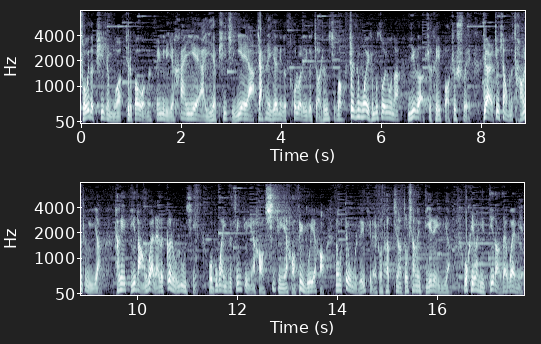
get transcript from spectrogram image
所谓的皮脂膜，就是包括我们分泌的一些汗液啊，一些皮脂液呀，加上一些那个脱落的一个角质细胞。这层膜有什么作用呢？一个是可以保持水，第二就像我们的长城一样，它可以抵挡外来的各种入侵。我不管你是真菌也好，细菌也好，病毒也好，那么对我们人体来说，它实际上都相当于敌人一样，我可以把你抵挡在外面。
